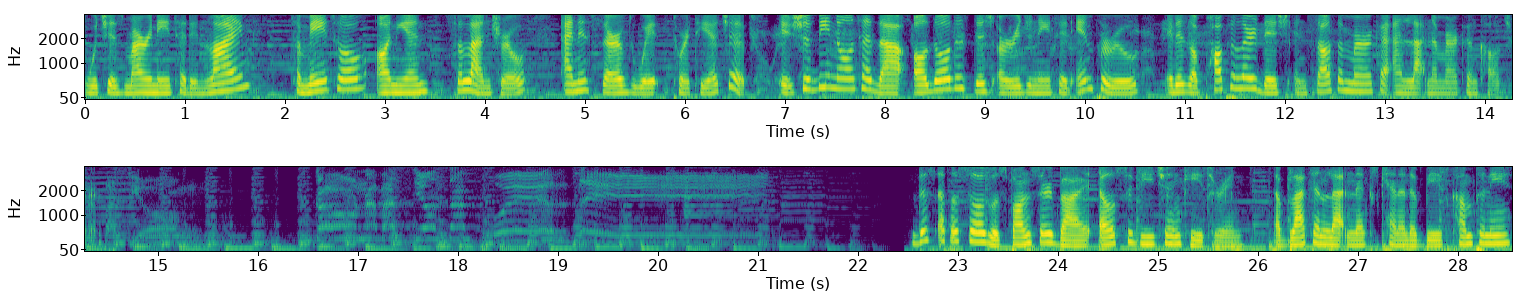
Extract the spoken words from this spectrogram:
which is marinated in lime, tomato, onion, cilantro, and is served with tortilla chips. It should be noted that although this dish originated in Peru, it is a popular dish in South America and Latin American culture. This episode was sponsored by El Cevichonn Catering, a Black and Latinx Canada based company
